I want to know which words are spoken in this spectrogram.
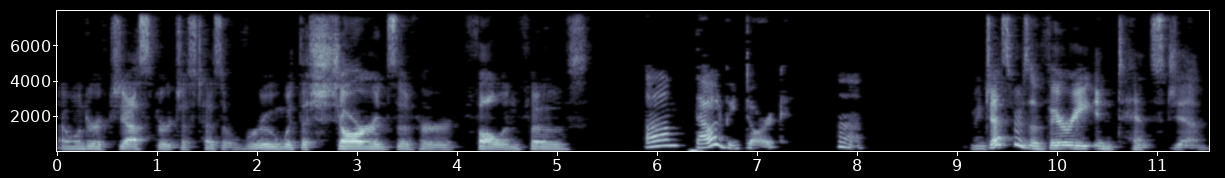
I wonder if Jasper just has a room with the shards of her fallen foes. Um, that would be dark. Huh. I mean, Jasper's a very intense gem.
